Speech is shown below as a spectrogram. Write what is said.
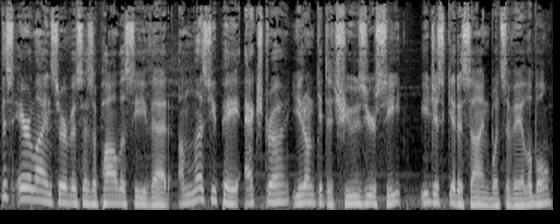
This airline service has a policy that unless you pay extra, you don't get to choose your seat, you just get assigned what's available.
